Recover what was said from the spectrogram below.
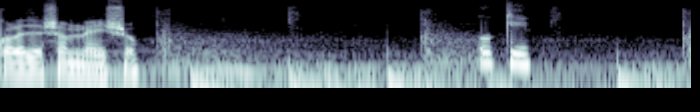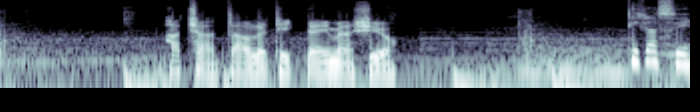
কলেজের সামনে এসো। ওকে। আচ্ছা তাহলে ঠিক টাইমে আসিও। ঠিক আছে।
